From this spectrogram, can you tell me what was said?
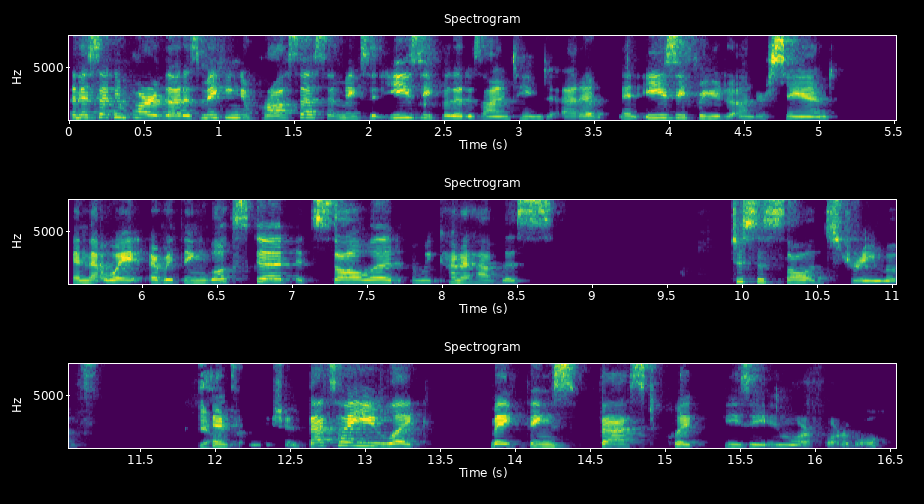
And the second part of that is making a process that makes it easy for the design team to edit and easy for you to understand. And that way everything looks good, it's solid, and we kind of have this just a solid stream of yeah. information. That's how you like make things fast, quick, easy, and more affordable.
